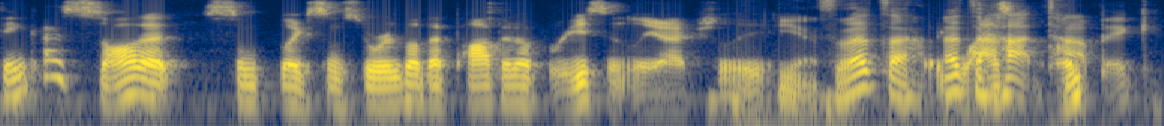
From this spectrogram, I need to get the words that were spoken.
think I saw that some like some stories about that popping up recently, actually. Yeah, so that's a that's a hot month? topic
